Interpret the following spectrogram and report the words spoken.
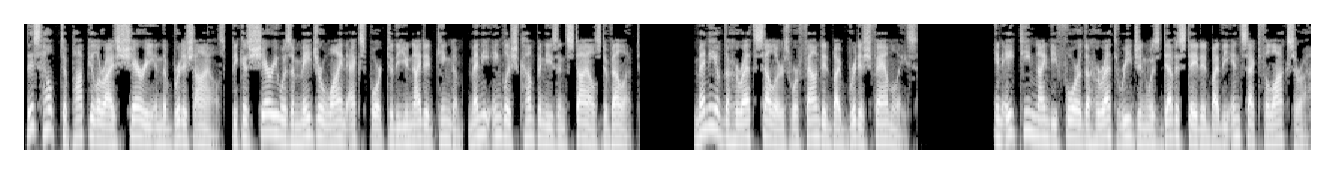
This helped to popularize sherry in the British Isles, because sherry was a major wine export to the United Kingdom. Many English companies and styles developed. Many of the Jerez cellars were founded by British families. In 1894 the Jerez region was devastated by the insect phylloxera.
